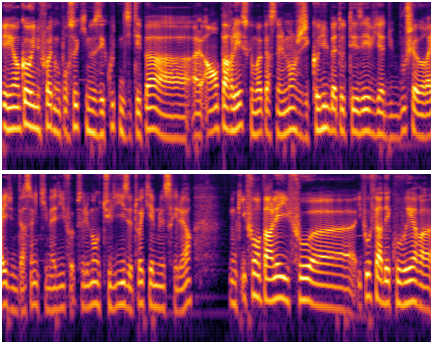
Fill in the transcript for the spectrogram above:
Et encore une fois, donc pour ceux qui nous écoutent, n'hésitez pas à, en parler, parce que moi personnellement, j'ai connu le bateau de Thésée via du bouche à oreille d'une personne qui m'a dit il faut absolument que tu lises, toi qui aimes le thriller. Donc il faut en parler, il faut, euh, faire découvrir euh,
